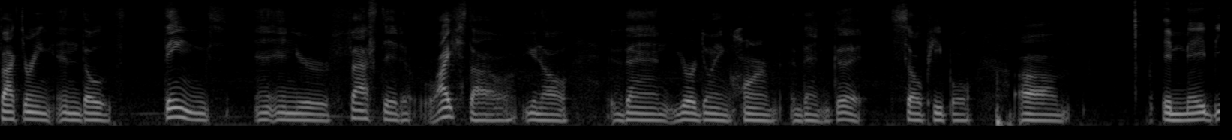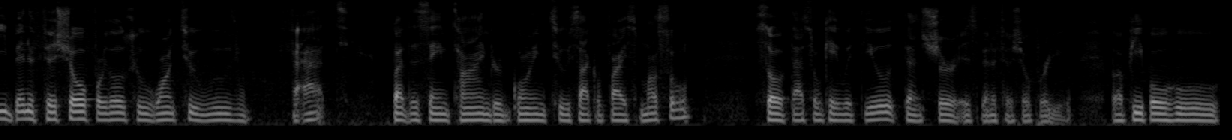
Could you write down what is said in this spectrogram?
factoring in those things in, in your fasted lifestyle, you know, then you're doing harm than good. So people, um, it may be beneficial for those who want to lose fat, but at the same time, you're going to sacrifice muscle so if that's okay with you, then sure, it's beneficial for you. But people who,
